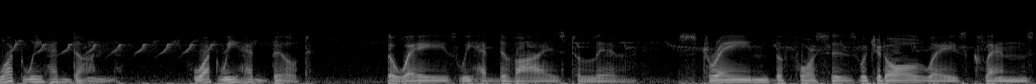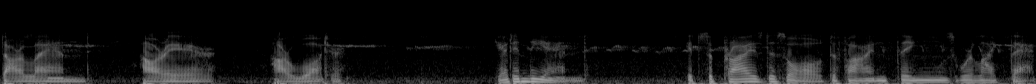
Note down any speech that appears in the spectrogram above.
What we had done, what we had built, the ways we had devised to live, strained the forces which had always cleansed our land, our air, our water. Yet in the end, it surprised us all to find things were like that.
